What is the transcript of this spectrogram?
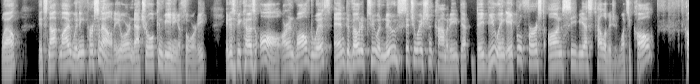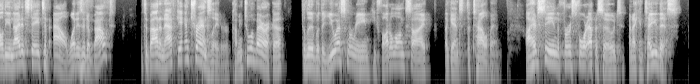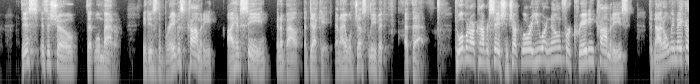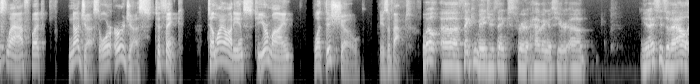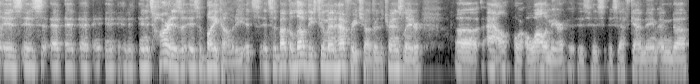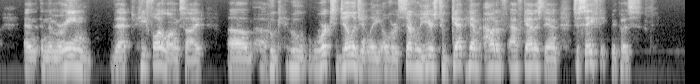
Well, it's not my winning personality or natural convening authority. It is because all are involved with and devoted to a new situation comedy de- debuting April 1st on CBS television. What's it called? It's called The United States of Al. What is it about? It's about an Afghan translator coming to America to live with a US Marine he fought alongside against the Taliban. I have seen the first four episodes, and I can tell you this this is a show that will matter. It is the bravest comedy I have seen in about a decade. And I will just leave it at that. To open our conversation, Chuck Lorre, you are known for creating comedies that not only make us laugh, but nudge us or urge us to think. Tell my audience, to your mind, what this show is about. Well, uh, thank you, Major. Thanks for having us here. Uh, the United States of Al is is at, at, at, in its heart is a, is a buddy comedy. It's it's about the love these two men have for each other. The translator, uh, Al or Awalmir is his his Afghan name, and uh, and and the Marine that he fought alongside, um, uh, who who works diligently over several years to get him out of Afghanistan to safety because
